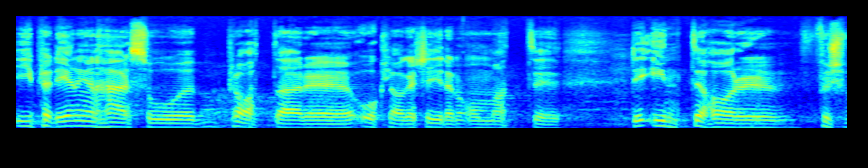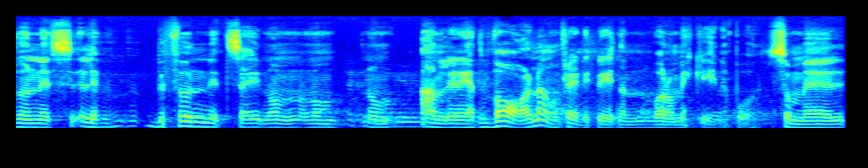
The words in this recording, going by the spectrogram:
I pläderingen här så pratar eh, åklagarsidan om att eh, det inte har försvunnit eller befunnit sig någon, någon, någon anledning att varna om Fredrik Virtanen var de mycket inne på. Som eh,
